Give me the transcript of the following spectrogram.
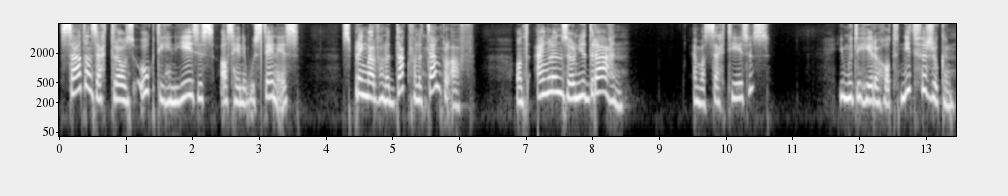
Satan zegt trouwens ook tegen Jezus als hij in de woestijn is: Spring maar van het dak van de tempel af, want engelen zullen je dragen. En wat zegt Jezus? Je moet de Heere God niet verzoeken.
